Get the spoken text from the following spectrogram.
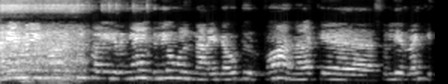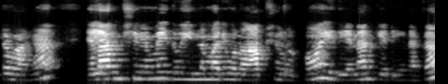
அதே மாதிரி இன்னொரு விஷயம் சொல்லிக்கிறேங்க. இதுலயும் உங்களுக்கு நிறைய டவுட் இருக்கும். அதனால கே சொல்லிடுறேன். கிட்ட வாங்க. எல்லா மிஷின்லையுமே இது இந்த மாதிரி ஒரு ஆப்ஷன் இருக்கும். இது என்னன்னு கேட்டிங்கனாக்கா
